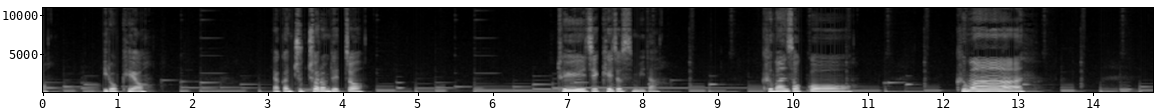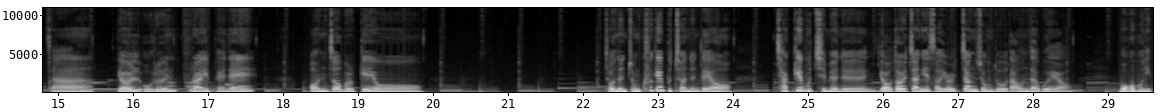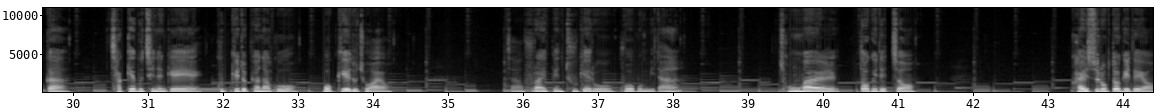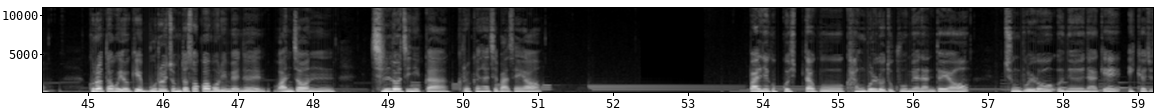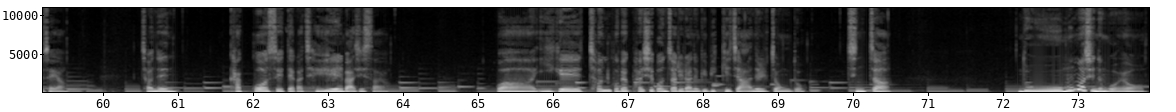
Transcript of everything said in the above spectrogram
이렇게요. 약간 죽처럼 됐죠? 되직해졌습니다. 그만 섞어. 그만. 자, 열 오른 프라이팬에 얹어 볼게요. 저는 좀 크게 붙였는데요. 작게 붙이면은 8장에서 10장 정도 나온다고 해요. 먹어보니까 작게 붙이는 게 굽기도 편하고 먹기에도 좋아요. 자, 후라이팬 두 개로 구워봅니다. 정말 떡이 됐죠? 갈수록 떡이 돼요. 그렇다고 여기에 물을 좀 더 섞어버리면은 완전 질러지니까 그렇게는 하지 마세요. 빨리 굽고 싶다고 강불로도 구우면 안 돼요. 중불로 은은하게 익혀주세요. 저는 각 구웠을 때가 제일 맛있어요. 와, 이게 1980원짜리라는 게 믿기지 않을 정도. 진짜 너무 맛있는 거예요.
